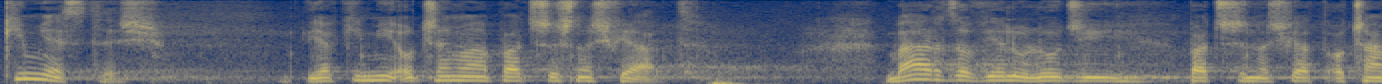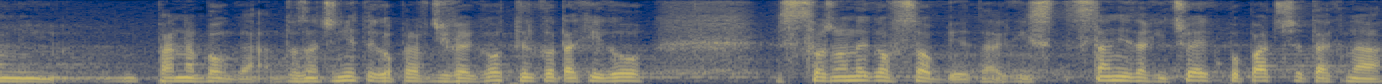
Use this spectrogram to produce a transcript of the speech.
Kim jesteś? Jakimi oczyma patrzysz na świat? Bardzo wielu ludzi patrzy na świat oczami Pana Boga. To znaczy nie tego prawdziwego, tylko takiego stworzonego w sobie. Tak? I stanie taki człowiek, popatrzy tak na,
